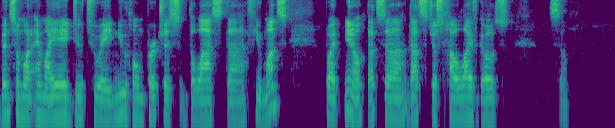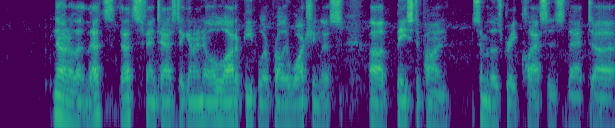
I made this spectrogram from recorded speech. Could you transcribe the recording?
been somewhat MIA due to a new home purchase the last uh, few months. But you know, that's uh, that's just how life goes. So. No, no, that, that's that's fantastic, and I know a lot of people are probably watching this uh, based upon some of those great classes that uh,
